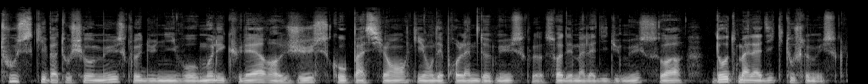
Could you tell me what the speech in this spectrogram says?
tout ce qui va toucher aux muscles du niveau moléculaire jusqu'aux patients qui ont des problèmes de muscles, soit des maladies du muscle, soit d'autres maladies qui touchent le muscle.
